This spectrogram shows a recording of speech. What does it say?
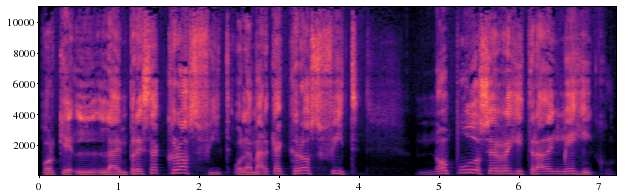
porque la empresa CrossFit o la marca CrossFit no pudo ser registrada en México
